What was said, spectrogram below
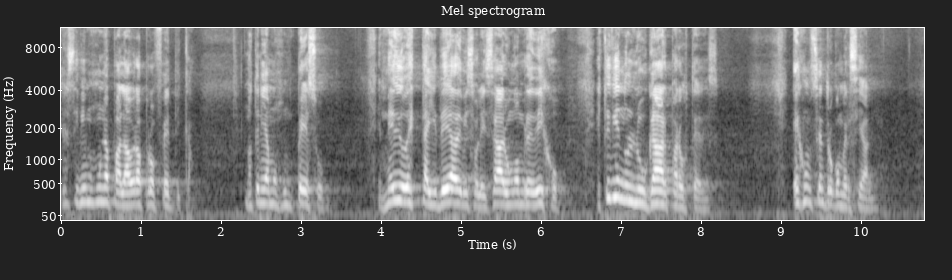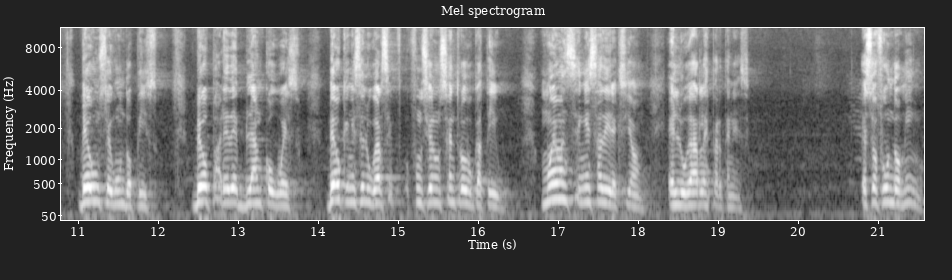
Recibimos una palabra profética. No teníamos un peso. En medio de esta idea de visualizar, un hombre dijo, estoy viendo un lugar para ustedes. Es un centro comercial. Veo un segundo piso. Veo paredes blanco hueso. Veo que en ese lugar funciona un centro educativo. Muévanse en esa dirección. El lugar les pertenece. Eso fue un domingo.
